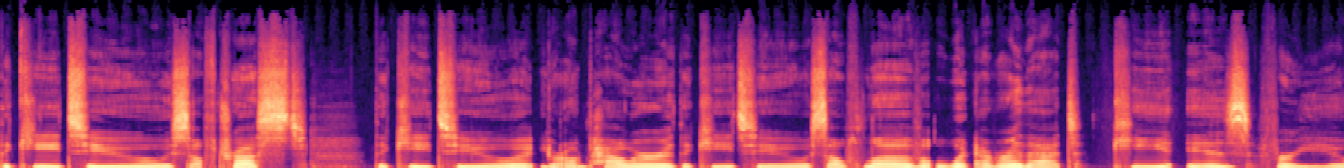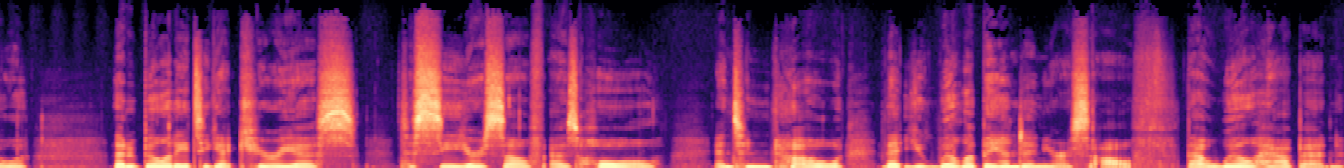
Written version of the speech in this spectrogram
the key to self trust the key to your own power, the key to self love, whatever that key is for you, that ability to get curious, to see yourself as whole, and to know that you will abandon yourself. That will happen.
